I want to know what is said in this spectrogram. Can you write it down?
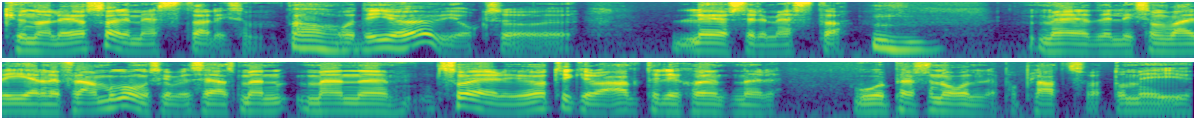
kunna lösa det mesta liksom. Ja. Och det gör vi också, löser det mesta. Mm. Med liksom varierande framgång ska vi säga. Men, men eh, så är det ju. Jag tycker alltid det är skönt när vår personal är på plats för att de är ju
